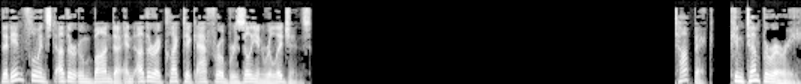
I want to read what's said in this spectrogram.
that influenced other Umbanda and other eclectic Afro-Brazilian religions. Contemporary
